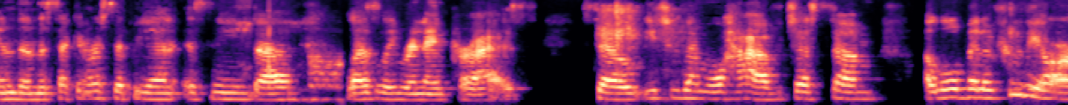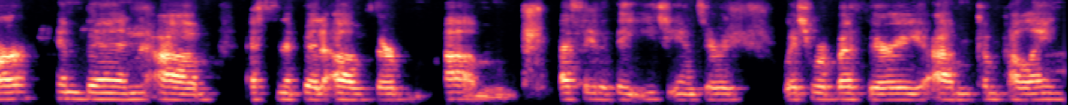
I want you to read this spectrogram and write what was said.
and then the second recipient is named uh, Leslie Renee Perez. So each of them will have just um, a little bit of who they are and then um, a snippet of their um, essay that they each answered, which were both very um, compelling.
